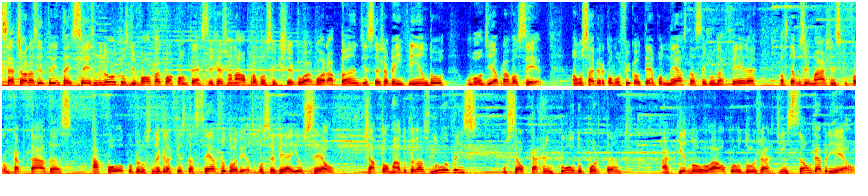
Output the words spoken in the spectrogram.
7 horas e 36 minutos, de volta com Acontece Regional. Para você que chegou agora à Band, seja bem-vindo. Um bom dia para você. Vamos saber como fica o tempo nesta segunda-feira. Nós temos imagens que foram captadas há pouco pelo cinegrafista Sérgio Doreto. Você vê aí o céu já tomado pelas nuvens, um céu carrancudo, portanto, aqui no alto do Jardim São Gabriel.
